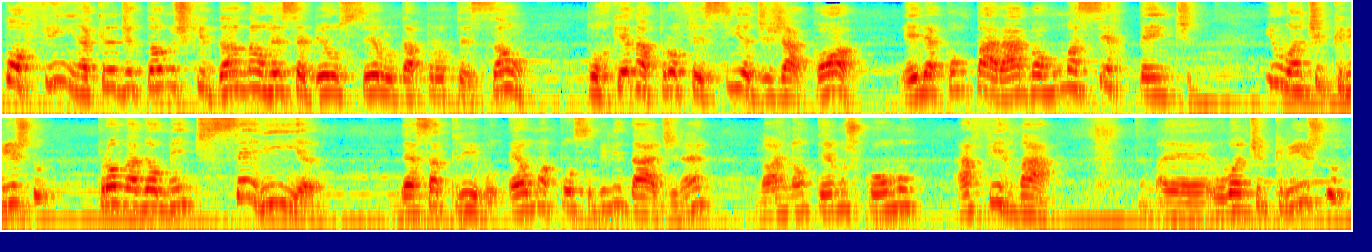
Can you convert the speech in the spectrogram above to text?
Por fim, acreditamos que Dan não recebeu o selo da proteção, porque na profecia de Jacó ele é comparado a uma serpente. E o anticristo provavelmente seria dessa tribo. É uma possibilidade, né? Nós não temos como afirmar. É, o anticristo,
